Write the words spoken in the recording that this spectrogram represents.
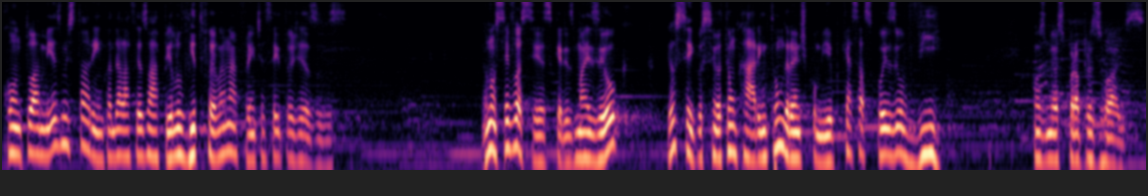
Contou a mesma historinha. Quando ela fez o apelo, o Vitor foi lá na frente e aceitou Jesus. Eu não sei vocês, queridos, mas eu, eu sei que o Senhor tem um carinho tão grande comigo, porque essas coisas eu vi com os meus próprios olhos.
